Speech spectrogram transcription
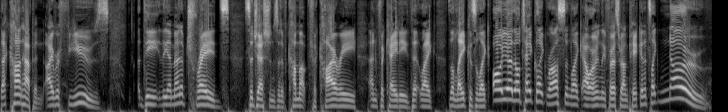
that can't happen. I refuse. The the amount of trades suggestions that have come up for Kyrie and for KD that like the Lakers are like, oh yeah, they'll take like Russ and like our only first round pick, and it's like no.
